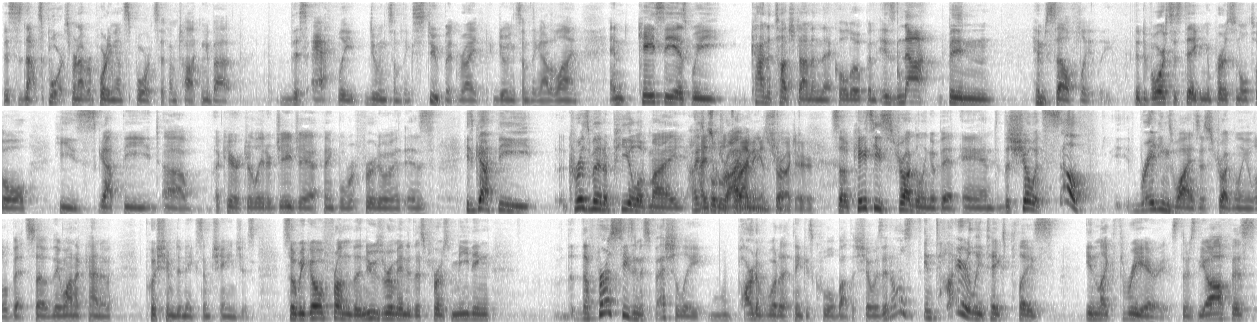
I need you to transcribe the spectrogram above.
this is not sports. We're not reporting on sports if I'm talking about this athlete doing something stupid, right? Doing something out of line. And Casey, as we kind of touched on in that cold open, is not been himself lately. The divorce is taking a personal toll. He's got the uh, a character later, JJ, I think will refer to it as he's got the charisma and appeal of my high, school, driving, instructor. So Casey's struggling a bit, and the show itself, ratings wise, is struggling a little bit. So they want to kind of push him to make some changes. So we go from the newsroom into this first meeting. The first season, especially, part of what I think is cool about the show is it almost entirely takes place in like three areas. There's the office,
